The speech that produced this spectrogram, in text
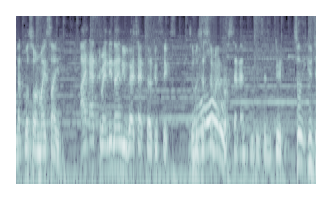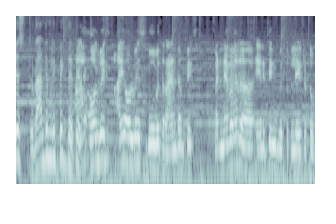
luck was on my side. I had 29, you guys had 36. So it was just a matter of seven pieces in between. So you just randomly picked it? I always, I always go with random picks but never uh, anything with related to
